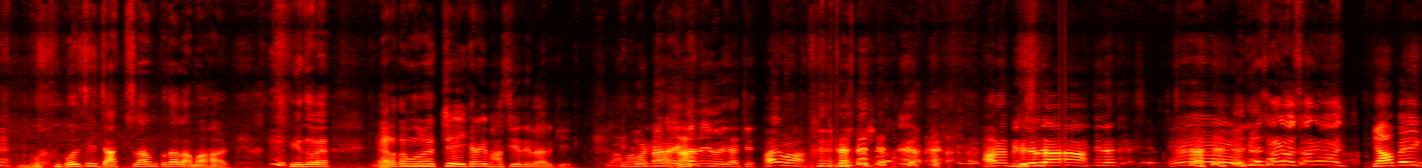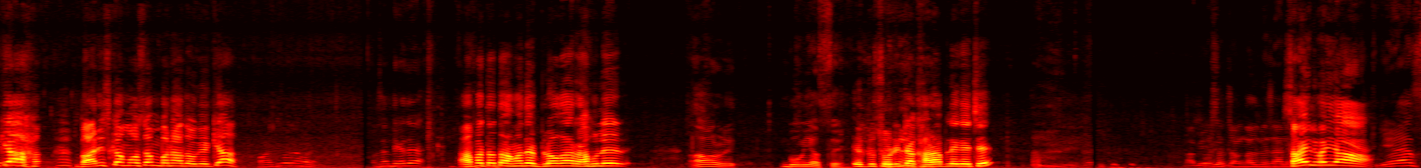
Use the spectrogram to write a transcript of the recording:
ব- বলছি যাচ্ছিলাম কোথাও লামাহাট কিন্তু এরা তো মনে হচ্ছে এইখানেই ভাসিয়ে দেবে আর কি বন্যাটা এখানেই হয়ে যাচ্ছে হাই বাড়া আমরা বিশুদা এদিকে শোনো শোনো यहाँ पे ही क्या बारिश का मौसम बना दोगे क्या আপাতত আমাদের ব্লগার রাহুলের আমার বমি আসছে একটু শরীরটা খারাপ লেগেছে साहिल भैया यस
